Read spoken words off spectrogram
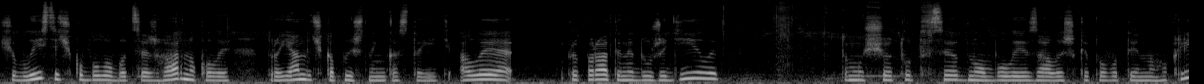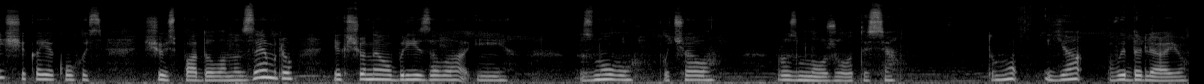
щоб листячко було, бо це ж гарно, коли трояндочка пишненька стоїть. Але препарати не дуже діяли, тому що тут все одно були залишки павутинного кліщика якогось, щось падало на землю, якщо не обрізала, і знову почало розмножуватися. Тому я видаляю.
